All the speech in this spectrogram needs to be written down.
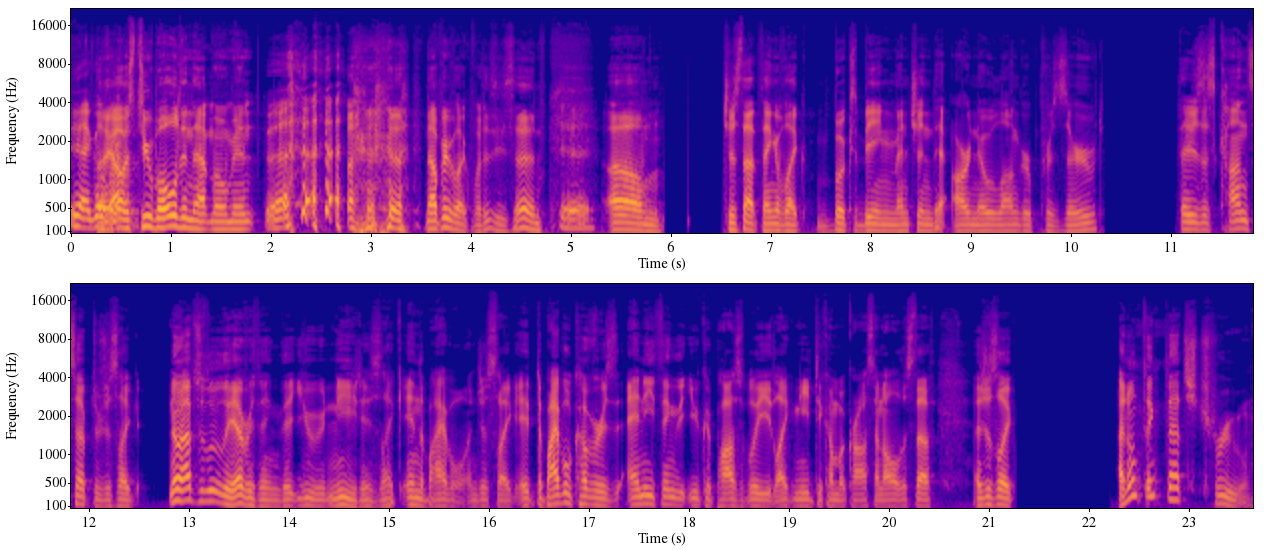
Yeah, go like, I was too bold in that moment. now people are like, what has he said? Yeah. Um just that thing of like books being mentioned that are no longer preserved. There's this concept of just like no, absolutely everything that you need is like in the Bible, and just like it, the Bible covers anything that you could possibly like need to come across and all this stuff. And just like I don't think that's true.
